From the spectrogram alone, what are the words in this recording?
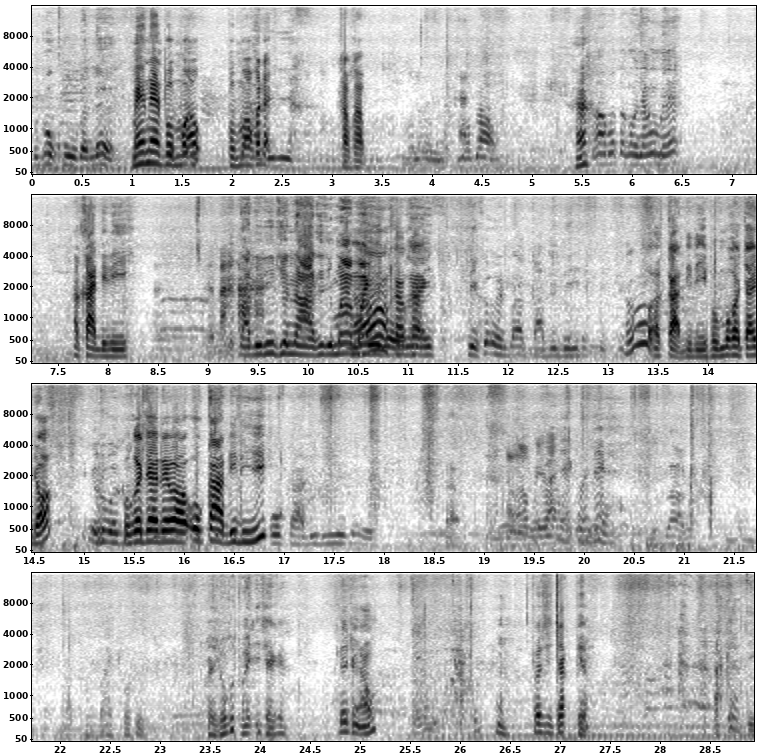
มันบ่คู่กันเด้อแม่นแม่นผมบ่เอาผมเอาก็ได้ ครับครับบ่เล่าฮะอ้าวบ่ต้องเอาหยังแหมอากาศดีเดี๋ยวนะอากาศดีๆเที่ยนาที่จะมาใหม่อ๋อนี่ครับไงนี่ก็เอิ้นว่าอากาศดีๆโอ้อากาศดีๆผมบ่เข้าใจดอกๆเออว่า ผมเข้าใจได้ว่าโอกาสดีโอกาสดีๆก็เอิ้นเอาไปไว้ไหนก็ได้ไว้ชุดๆไปรถไว้ใจกันแล้วจังเอาอืมก็สิจักเพียงอากาศดี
